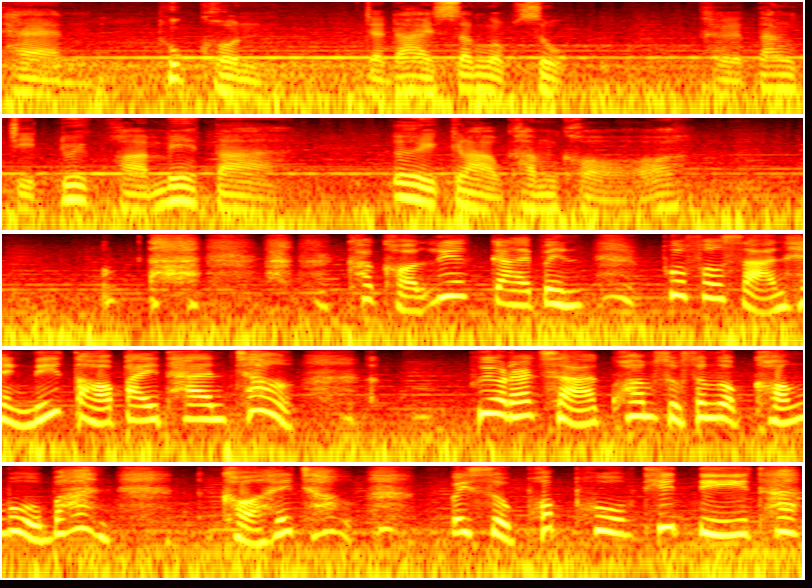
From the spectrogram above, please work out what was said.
แทน ทุกคนจะได้สงบสุข เธอตั้งจิตด้วยความเมตตา เอ่ยกล่าวคำขอ ข้าขอเลือกกลายเป็นผู้เฝ้าศาลแห่งนี้ต่อไปแทนเจ้า เพื่อรักษาความสุขสงบของหมู่บ้าน ขอให้เจ้าไปสู่ภพภูมิที่ดีเถอะ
